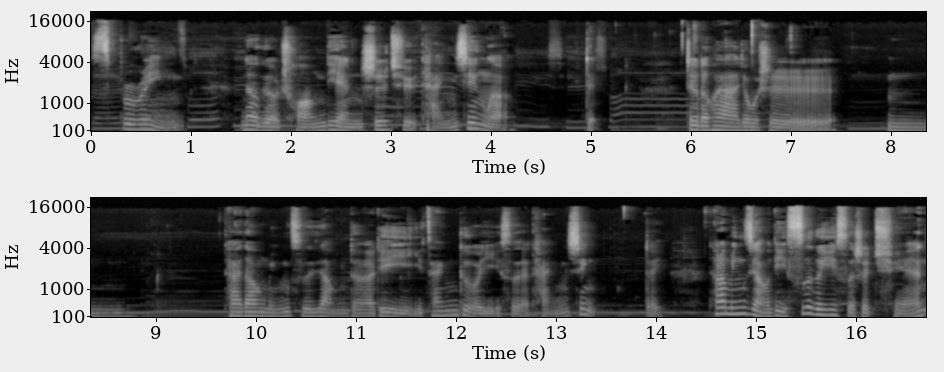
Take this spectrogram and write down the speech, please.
spring，那个床垫失去弹性了。对，这个的话就是，嗯，它当名词讲的第三个意思，弹性。对，它当名词讲的第四个意思是全，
